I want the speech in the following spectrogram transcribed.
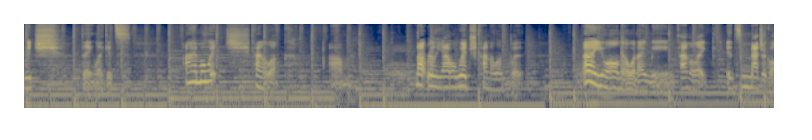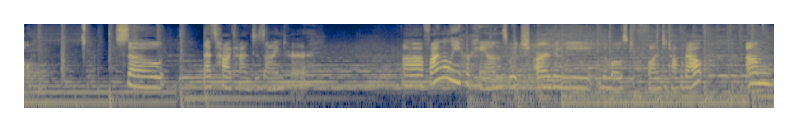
witch thing. Like it's I'm a witch kind of look. Um, not really I'm a witch kind of look, but uh, you all know what I mean. Kind of like it's magical. So that's how I kind of designed her. Uh, finally, her hands, which are going to be the most fun to talk about. Um,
